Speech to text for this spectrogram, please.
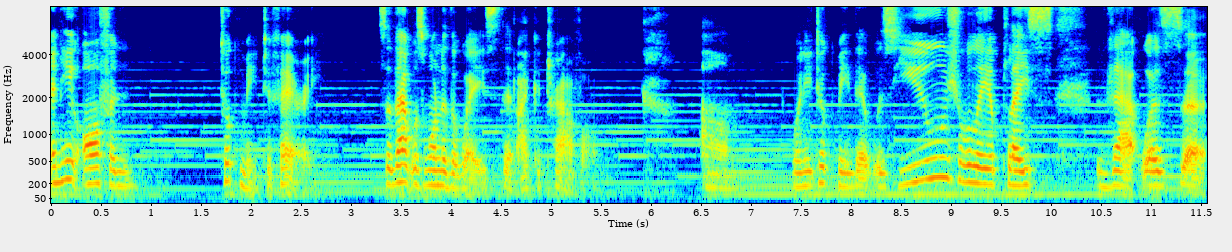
And he often took me to fairy. So that was one of the ways that I could travel. Um, when he took me, there was usually a place that was uh,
